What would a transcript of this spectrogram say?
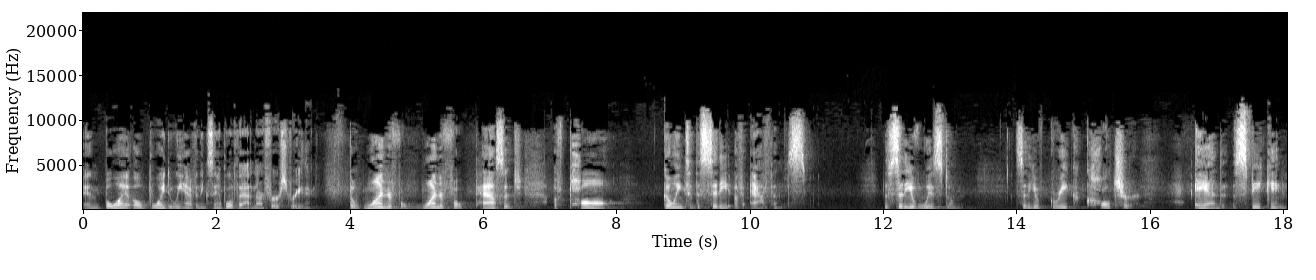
And boy, oh boy, do we have an example of that in our first reading. The wonderful, wonderful passage of Paul going to the city of Athens, the city of wisdom, city of Greek culture, and speaking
